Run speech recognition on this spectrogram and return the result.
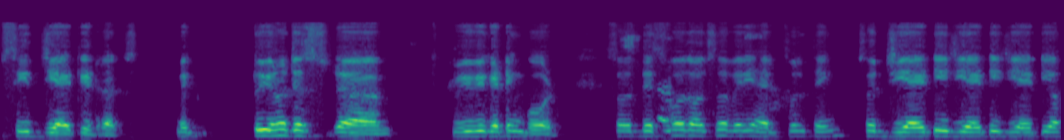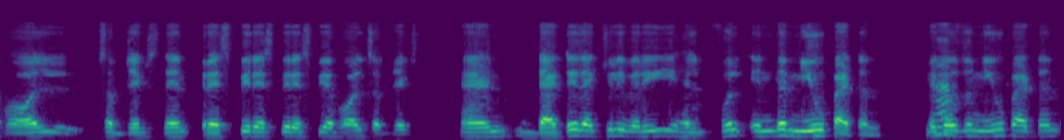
see git drugs. To you know just uh, we were getting bored. So this was also a very helpful thing. So git git git of all subjects then respi respi respi of all subjects. And that is actually very helpful in the new pattern. Because yeah. the new pattern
